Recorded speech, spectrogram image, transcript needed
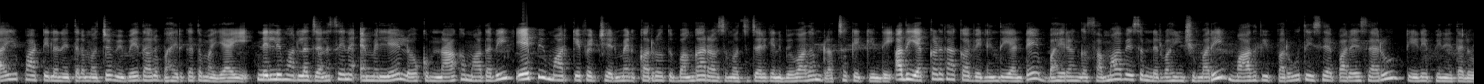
ఆయా పార్టీల నేతల మధ్య విభేదాలు బహిర్గతమయ్యాయి. Nellimarla Janasena MLA Lokam Nagamadhavi AP Markfed chairman Karrothu Bangaraju మధ్య జరిగిన వివాదం రచ్చకెక్కింది. అది ఎక్కడి దాకా వెళ్ళింది అంటే బహిరంగ సమావేశం నిర్వహించి మరీ మాధవి పరువు తీసే పారేశారు టీడీపీ నేతలు.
